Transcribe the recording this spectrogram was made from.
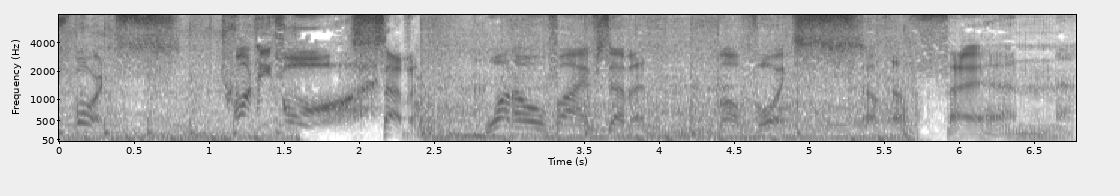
Sports 24 7. 1057. The voice of the fan.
